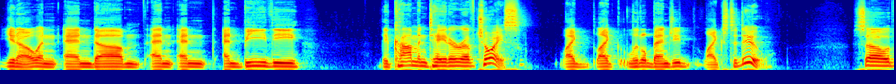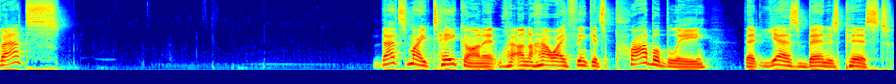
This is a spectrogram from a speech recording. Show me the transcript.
you know, and and um, and and and be the the commentator of choice like like little Benji likes to do. So that's that's my take on it on how I think it's probably that yes, Ben is pissed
